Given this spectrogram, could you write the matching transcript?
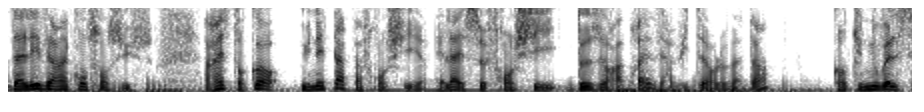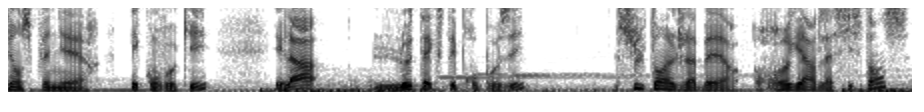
d'aller vers un consensus. Reste encore une étape à franchir. Et là, elle se franchit deux heures après, vers 8 heures le matin, quand une nouvelle séance plénière est convoquée. Et là, le texte est proposé. Sultan Al-Jaber regarde l'assistance.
